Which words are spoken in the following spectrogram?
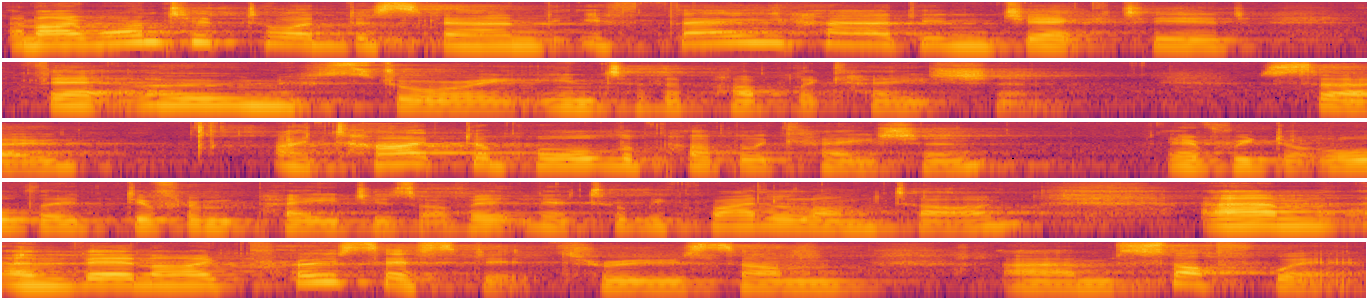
And I wanted to understand if they had injected their own story into the publication. So I typed up all the publication, every, all the different pages of it, and it took me quite a long time. Um, and then I processed it through some um, software,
